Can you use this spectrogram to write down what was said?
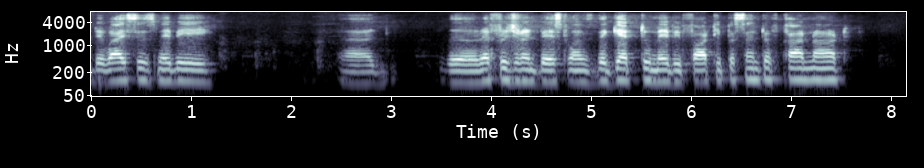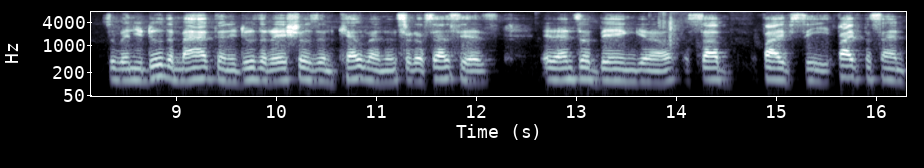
devices, maybe uh, the refrigerant based ones, they get to maybe 40% of Carnot. So when you do the math and you do the ratios in Kelvin instead of Celsius, it ends up being you know sub 5C, 5%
